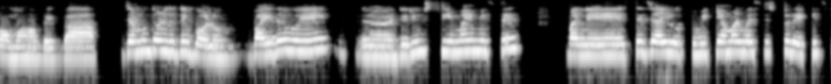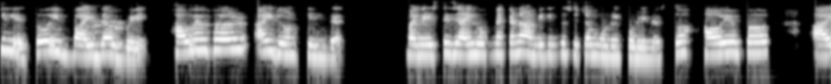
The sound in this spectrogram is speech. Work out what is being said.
কমা হবে বা যেমন ধরো যদি বলো by the way did you see my message মানে সে যাই হোক, তুমি কি আমার মেসেজটা দেখেছিলে? তো এই by the way however I don't think that মানে সে যাই হোক না কেন, আমি কিন্তু সেটা মনে করি না। তো however I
